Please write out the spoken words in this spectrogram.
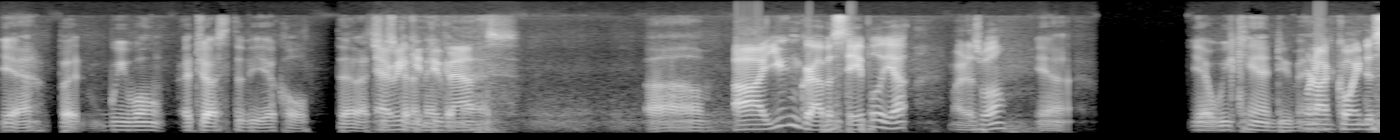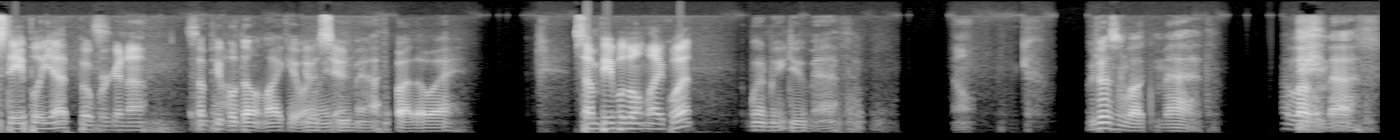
yeah, but we won't adjust the vehicle. Then That's Yeah, just going to can do make a math. mess. Um, Uh, you can grab a staple, yeah. Might as well. yeah, yeah, we can do math. We're not going to staple yet, but we're going to. Some people um, don't like it do when it we soon. do math. By the way, Some people don't like what? when we do math, Who doesn't like math? I love math.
